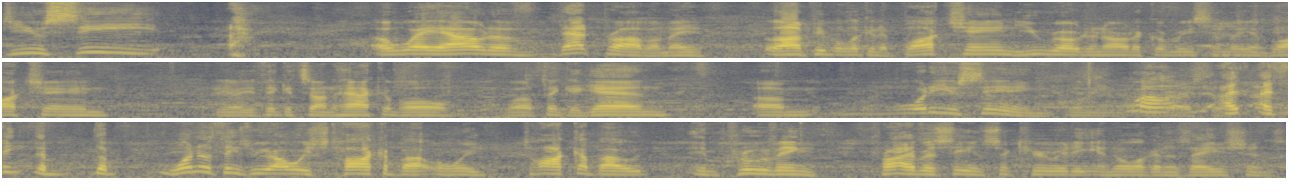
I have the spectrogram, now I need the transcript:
do you see a way out of that problem? I mean, a lot of people looking at blockchain. You wrote an article recently in blockchain. You know, you think it's unhackable. Well, think again. Um, what are you seeing? well, I, I, think the, the, one of the things we always talk about when we talk about improving privacy and security in organizations,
